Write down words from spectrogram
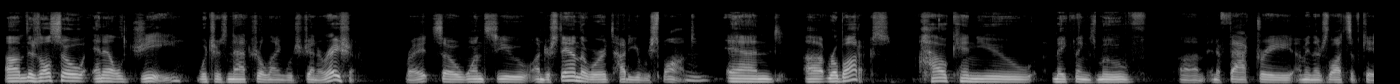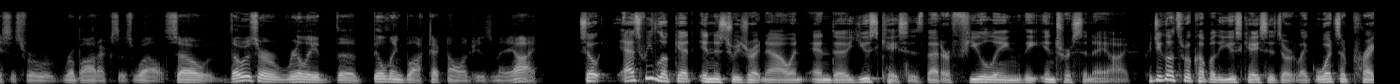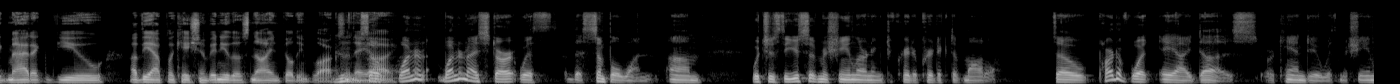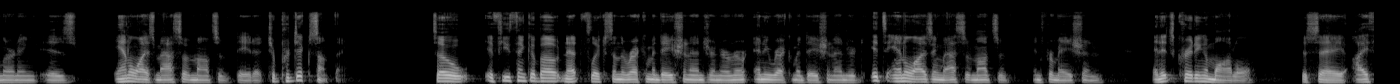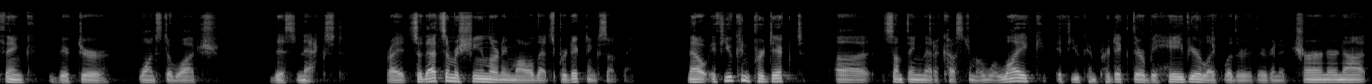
Um, there's also NLG, which is natural language generation, right? So once you understand the words, how do you respond? Mm. And uh, robotics. How can you make things move um, in a factory? I mean, there's lots of cases for robotics as well. So those are really the building block technologies of AI. So as we look at industries right now and, and the use cases that are fueling the interest in AI, could you go through a couple of the use cases or like what's a pragmatic view of the application of any of those nine building blocks in AI? So why don't, why don't I start with the simple one, um, which is the use of machine learning to create a predictive model. So part of what AI does or can do with machine learning is analyze massive amounts of data to predict something. So if you think about Netflix and the recommendation engine or any recommendation engine, it's analyzing massive amounts of information and it's creating a model to say, I think Victor wants to watch this next, right? So that's a machine learning model that's predicting something. Now, if you can predict uh, something that a customer will like, if you can predict their behavior, like whether they're going to churn or not,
